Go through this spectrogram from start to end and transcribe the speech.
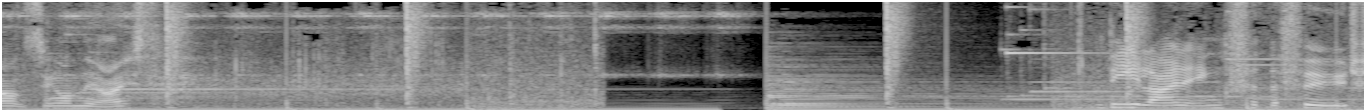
Dancing on the ice. beelining for the food.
